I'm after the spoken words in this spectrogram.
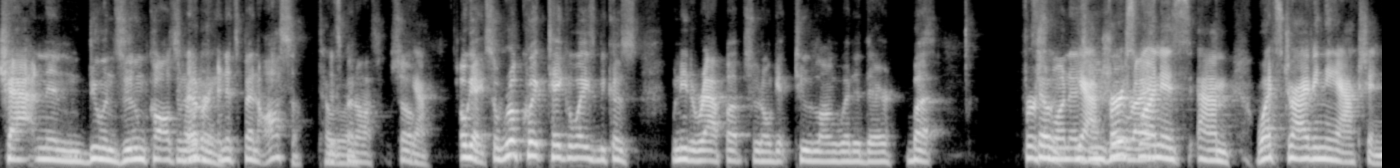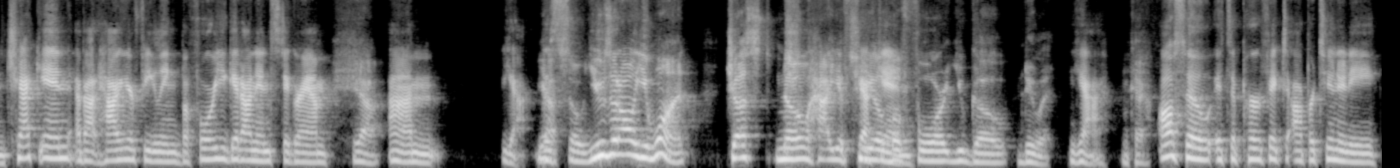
chatting and doing zoom calls and whatever and it's been awesome It's been awesome so Yeah. Okay so real quick takeaways because we need to wrap up so we don't get too long-winded there but first So, one yeah, usual, first right? one is um, what's driving the action. Check in about how you're feeling before you get on Instagram. yeah Um, yeah, yeah this- so use it all you want just know how you feel in. before you go do it yeah. okay Also, it's a perfect opportunity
